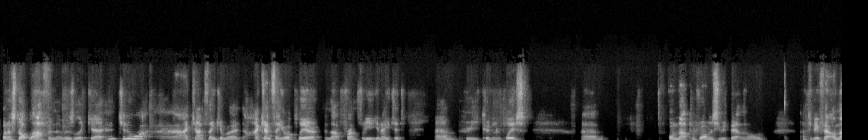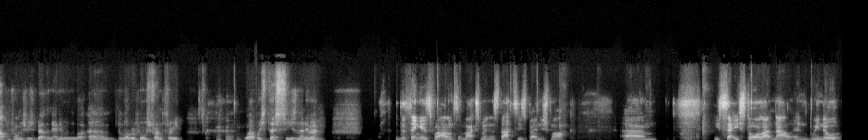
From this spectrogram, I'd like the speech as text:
when I stopped laughing, I was like, uh, "Do you know what? I can't think of a I can't think of a player in that front three at United um, who he couldn't replace." Um, on that performance, he was better than all of them. And to be fair, on that performance, he was better than anyone in um, in Liverpool's front three. well, at least this season, anyway. The thing is for Alan St. Maximin is that's his benchmark. Um, he set his stall out now, and we know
